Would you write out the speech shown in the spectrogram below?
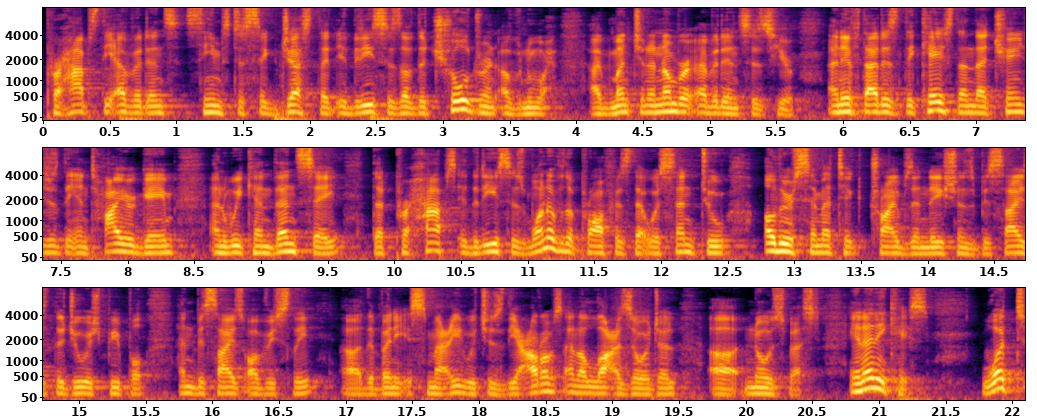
perhaps the evidence seems to suggest that Idris is of the children of Nuh. I've mentioned a number of evidences here. And if that is the case, then that changes the entire game. And we can then say that perhaps Idris is one of the prophets that was sent to other Semitic tribes and nations besides the Jewish people and besides, obviously, uh, the Bani Ismail, which is the Arabs, and Allah Azza wa Jal, uh, knows best. In any case, what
